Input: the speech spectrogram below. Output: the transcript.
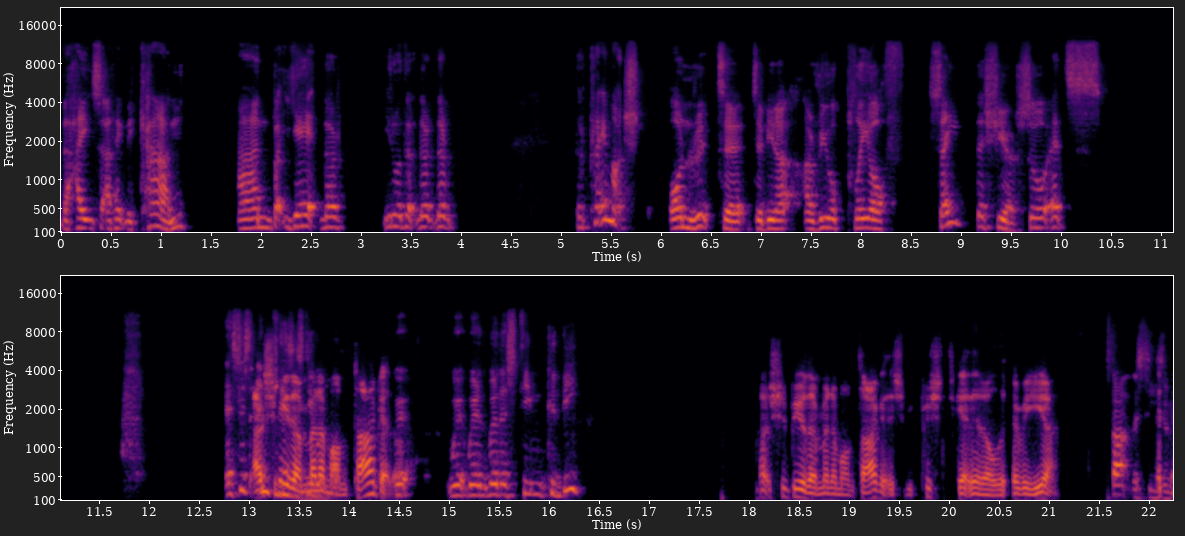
the heights that I think they can. And but yet they're, you know, they're they're they're, they're pretty much en route to, to being a, a real playoff side this year. So it's it's just that should be their minimum target where, where, where, where, this team could be. That should be their minimum target. They should be pushing to get there all, every year. Start the season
